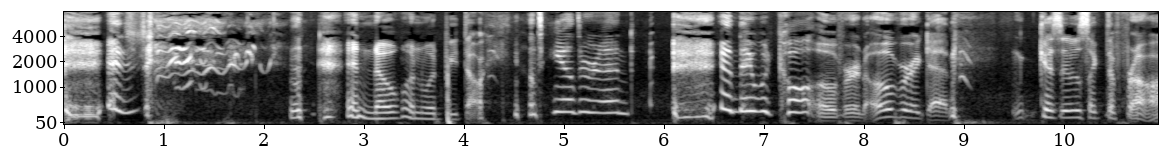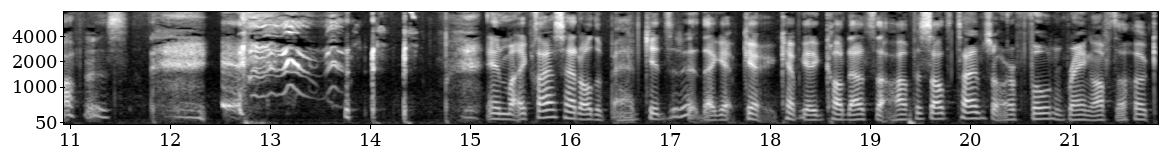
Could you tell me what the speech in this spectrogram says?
and and no one would be talking on the other end, and they would call over and over again because it was like the front office. and my class had all the bad kids in it that get kept getting called out to the office all the time, so our phone rang off the hook,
